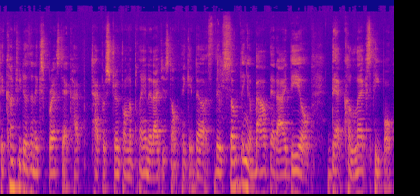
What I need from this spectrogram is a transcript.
the country doesn't express that type, of strength on the planet. I just don't think it does. There's something about that ideal that collects people.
